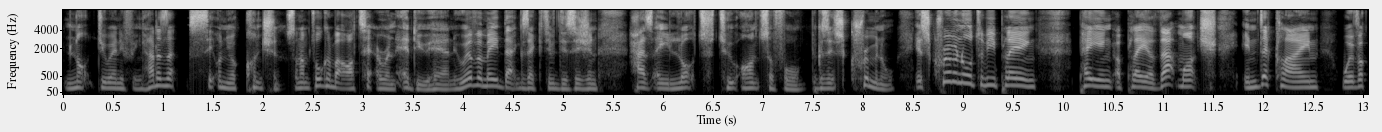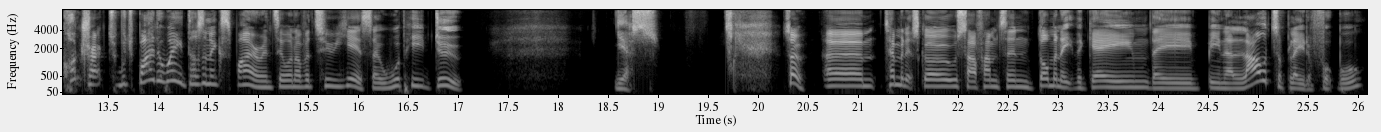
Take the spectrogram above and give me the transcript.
not do anything? How does that sit on your conscience? And I'm talking about Arteta and Edu here. And whoever made that executive decision has a lot to answer for because it's criminal. It's criminal to be playing, paying a player that much in decline with a contract, which by the way doesn't expire until another two years. So whoopee do. Yes. So, um, 10 minutes go, Southampton dominate the game. They've been allowed to play the football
